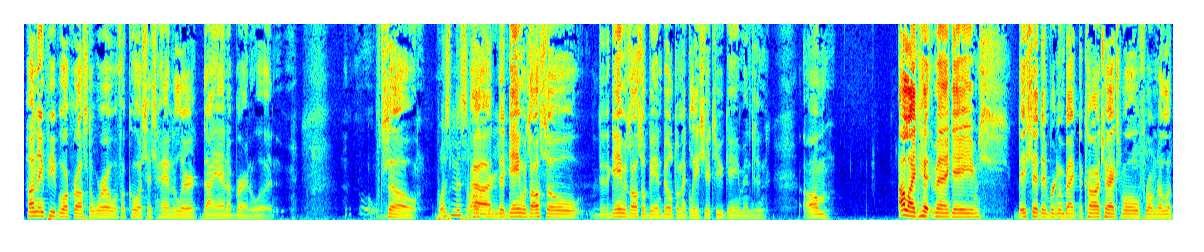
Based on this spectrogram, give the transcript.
hunting people across the world with, of course, his handler Diana Burnwood. So Wasn't this uh, the game was also the game is also being built on the Glacier Two game engine. Um, I like Hitman games. They said they're bringing back the contracts mode from the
